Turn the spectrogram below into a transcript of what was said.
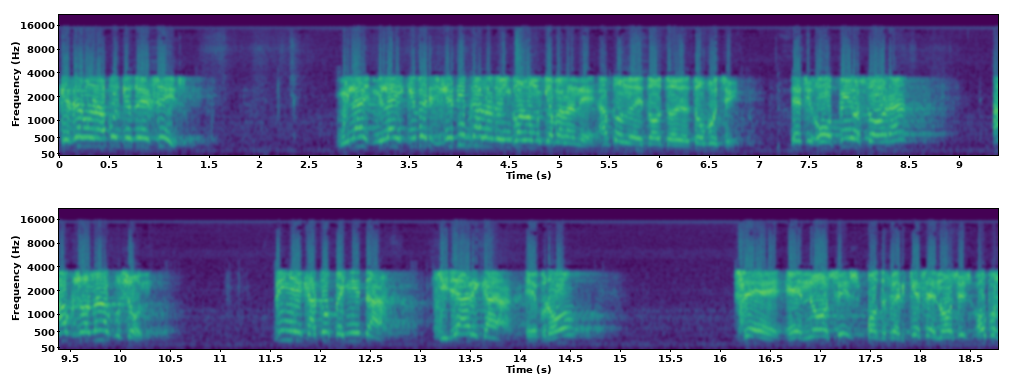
και θέλω να πω και το εξής. Μιλάει, μιλάει η κυβέρνηση. Γιατί βγάλαν τον οικονόμο και έβαλανε αυτόν ε, τον το, το, Βούτσι. Έτσι, ο οποίος τώρα, άκουσον άκουσον, δίνει 150 χιλιάρικα ευρώ σε ενώσεις, ποδοσφαιρικές ενώσεις, όπως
